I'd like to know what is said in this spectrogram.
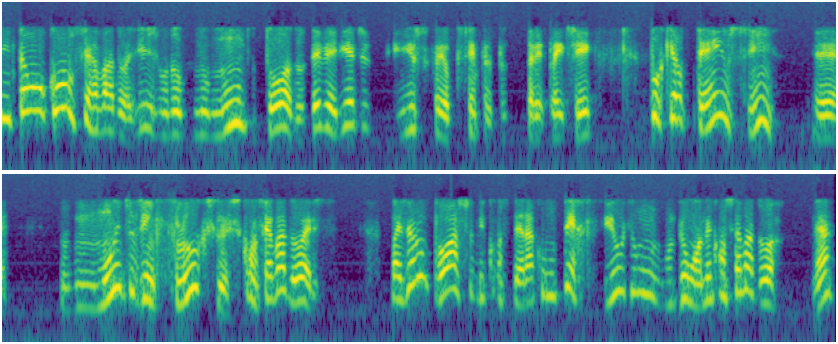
Então, o conservadorismo no, no mundo todo deveria, de, isso foi eu que sempre pleitei, porque eu tenho, sim, é, muitos influxos conservadores, mas eu não posso me considerar como um perfil de um, de um homem conservador, né?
